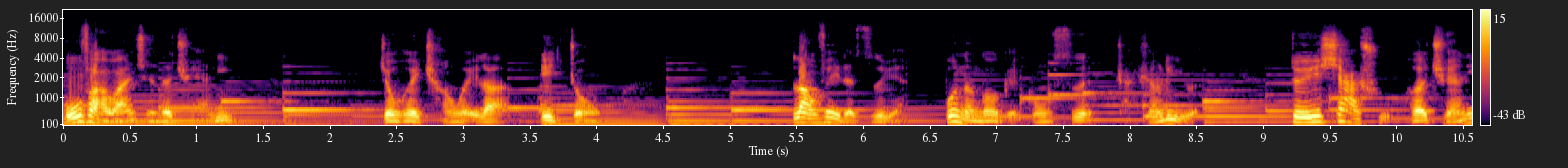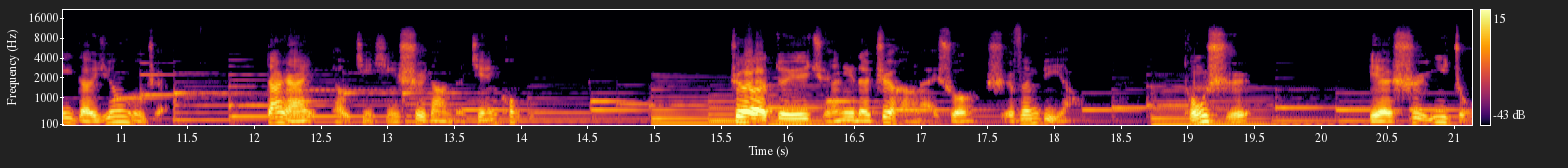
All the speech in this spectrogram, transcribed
无法完成的权利就会成为了一种浪费的资源，不能够给公司产生利润。对于下属和权力的拥有者，当然要进行适当的监控，这对于权力的制衡来说十分必要，同时也是一种。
